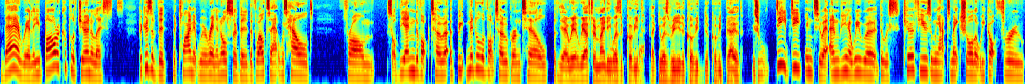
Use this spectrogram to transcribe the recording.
there really bar a couple of journalists because of the, the climate we were in, and also the, the Vuelta was held from sort of the end of October, middle of October until the yeah. We, we have to remind it was the COVID, yeah. like it was really the COVID the COVID period. It's deep deep into it, and you know we were there was curfews, and we had to make sure that we got through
